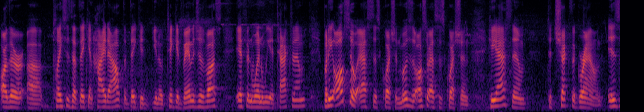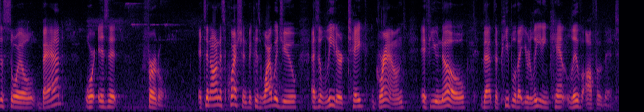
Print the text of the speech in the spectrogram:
Are there uh, places that they can hide out, that they could, you know, take advantage of us if and when we attack them? But he also asked this question. Moses also asked this question. He asked them to check the ground. Is the soil bad or is it fertile? It's an honest question because why would you, as a leader, take ground if you know that the people that you're leading can't live off of it?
